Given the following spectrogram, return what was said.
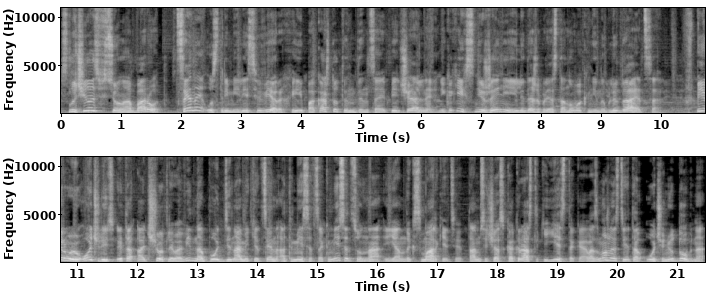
случилось все наоборот. Цены устремились вверх, и пока что тенденция печальная, никаких снижений или даже приостановок не наблюдается. В первую очередь это отчетливо видно по динамике цен от месяца к месяцу на Яндекс Маркете. Там сейчас как раз таки есть такая возможность и это очень удобно.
